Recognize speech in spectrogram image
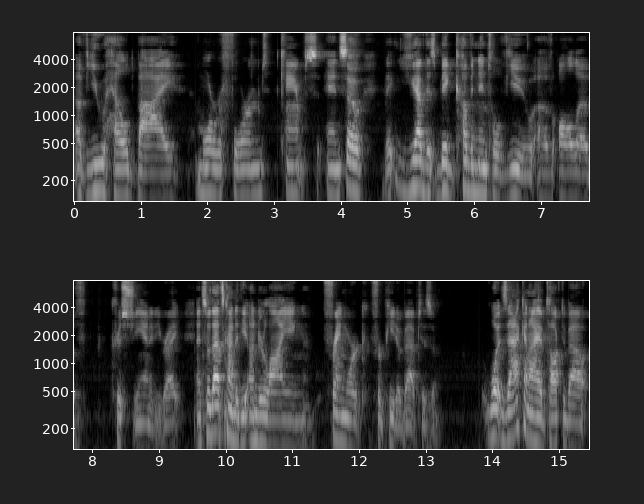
a view held by more reformed camps. And so you have this big covenantal view of all of christianity right? And so that's kind of the underlying framework for pedo baptism what zach and i have talked about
